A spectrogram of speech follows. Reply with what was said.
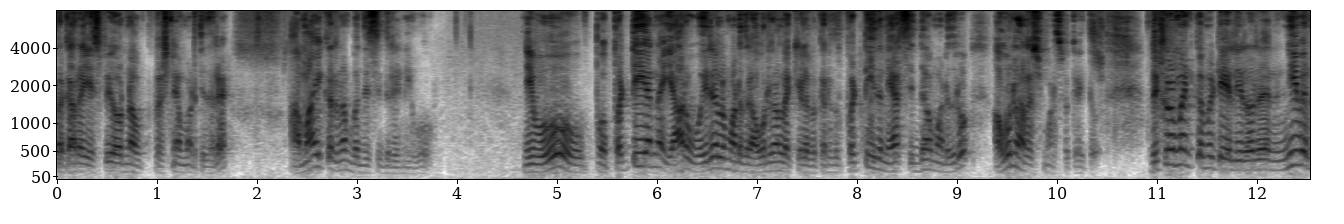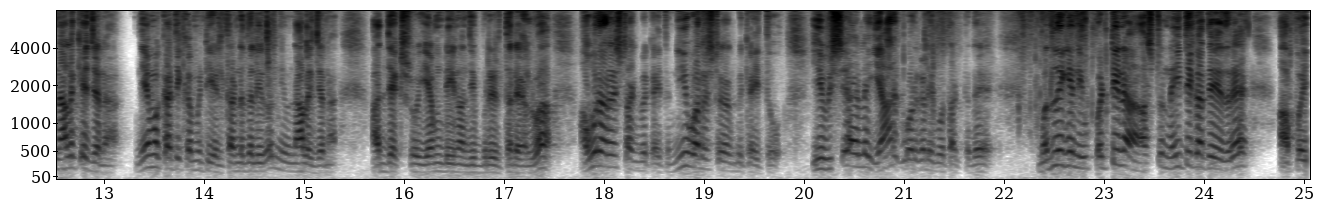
ಪ್ರಕಾರ ಎಸ್ ಪಿ ಅವ್ರನ್ನ ಪ್ರಶ್ನೆ ಮಾಡ್ತಿದ್ದಾರೆ. ಅಮಾಯಕರನ್ನ ಬಂಧಿಸಿದ್ರಿ ನೀವು. ನೀವು ಪಟ್ಟಿಯನ್ನು ಯಾರು ವೈರಲ್ ಮಾಡಿದ್ರು ಅವ್ರನ್ನೆಲ್ಲ ಕೇಳಬೇಕಾದ್ರೆ ಪಟ್ಟಿ ಇದನ್ನು ಯಾರು ಸಿದ್ಧ ಮಾಡಿದ್ರು ಅವ್ರನ್ನ ಅರೆಸ್ಟ್ ಮಾಡಿಸ್ಬೇಕಾಯ್ತು. ರಿಕ್ರೂಟ್ಮೆಂಟ್ ಕಮಿಟಿಯಲ್ಲಿರೋರೆ ನೀವೇ ನಾಲ್ಕೇ ಜನ, ನೇಮಕಾತಿ ಕಮಿಟಿಯಲ್ಲಿ ತಂಡದಲ್ಲಿರೋರು ನೀವು ನಾಲ್ಕು ಜನ. ಅಧ್ಯಕ್ಷರು ಎಂ ಡಿ ಇನ್ನೊಂದಿಬ್ಬರು ಇರ್ತಾರೆ ಅಲ್ವಾ? ಅವ್ರು ಅರೆಸ್ಟ್ ಆಗಬೇಕಾಯ್ತು, ನೀವು ಅರೆಸ್ಟ್ ಆಗಬೇಕಾಯ್ತು. ಈ ವಿಷಯ ಎಲ್ಲ ಯಾರಿಗೆ ಹೊರಗಡೆ ಗೊತ್ತಾಗ್ತದೆ. ಮೊದಲಿಗೆ ನೀವು ಪಟ್ಟಿನ ಅಷ್ಟು ನೈತಿಕತೆ ಇದ್ರೆ ಆ ಪ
